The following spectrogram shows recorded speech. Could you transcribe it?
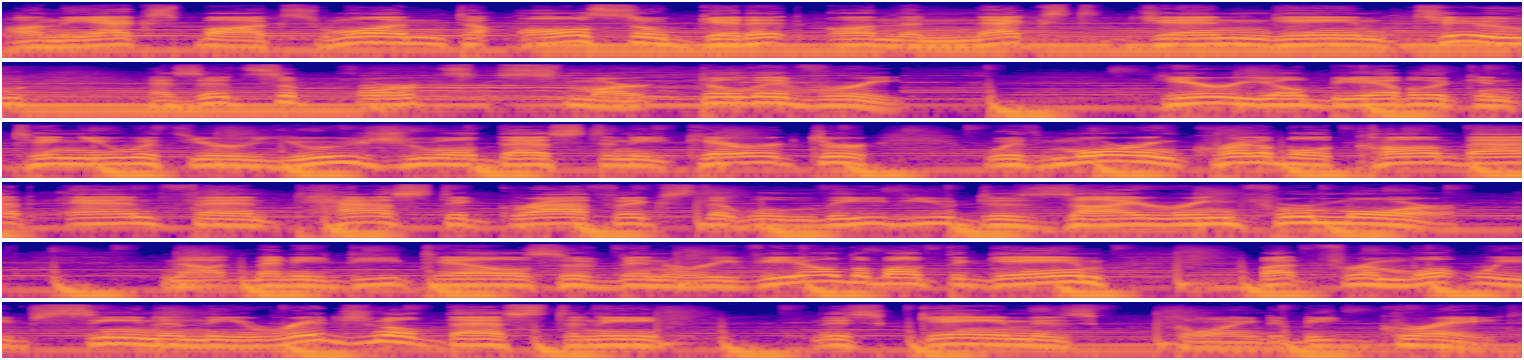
on the Xbox One to also get it on the next gen game too, as it supports smart delivery. Here you'll be able to continue with your usual Destiny character with more incredible combat and fantastic graphics that will leave you desiring for more. Not many details have been revealed about the game, but from what we've seen in the original Destiny, This game is going to be great.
